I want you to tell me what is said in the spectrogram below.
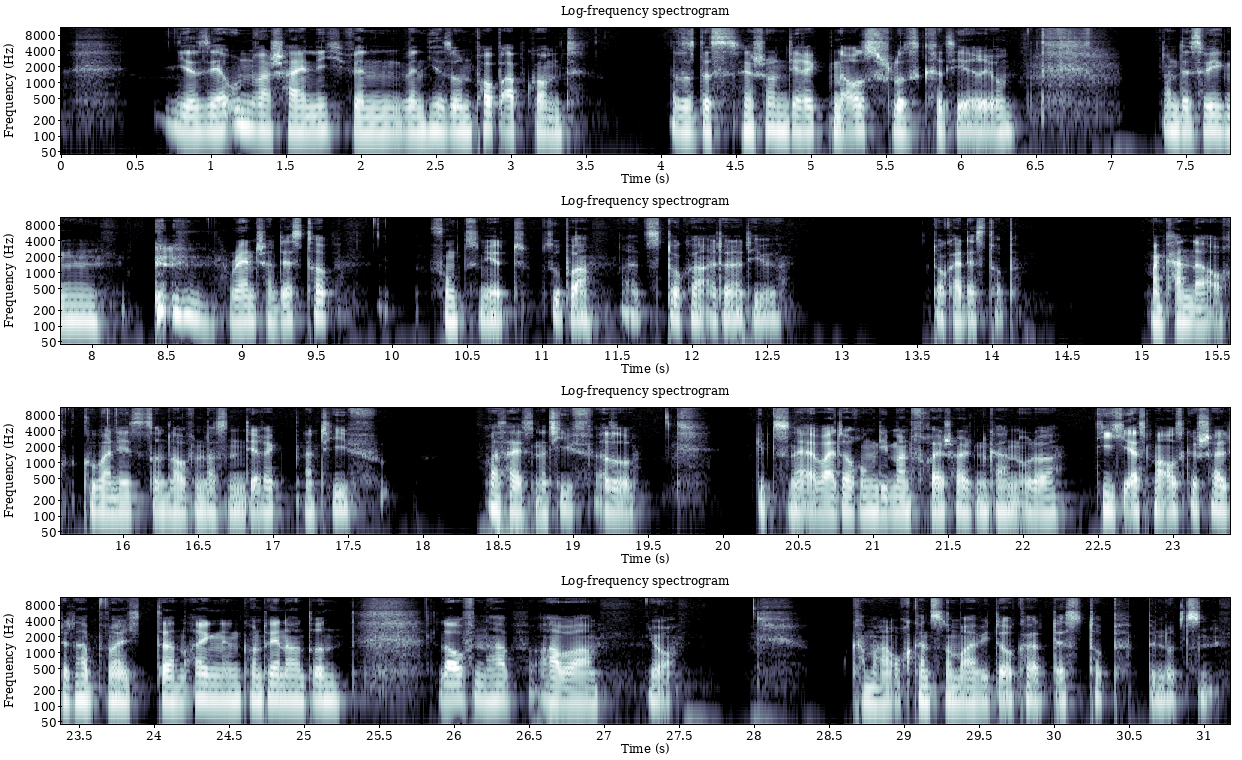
ja, sehr unwahrscheinlich, wenn, wenn hier so ein Pop-up kommt. Also das ist ja schon direkt ein Ausschlusskriterium. Und deswegen Rancher Desktop funktioniert super als Docker-Alternative. Docker Desktop. Man kann da auch Kubernetes drin laufen lassen, direkt nativ. Was heißt nativ? Also gibt es eine Erweiterung, die man freischalten kann oder die ich erstmal ausgeschaltet habe, weil ich da einen eigenen Container drin laufen habe. Aber ja, kann man auch ganz normal wie Docker Desktop benutzen.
